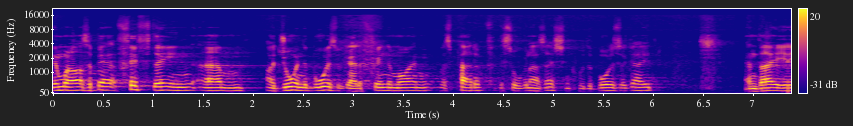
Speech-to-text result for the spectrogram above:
then, when I was about 15, um, I joined the Boys Brigade. A friend of mine was part of this organisation called the Boys Brigade, and they,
